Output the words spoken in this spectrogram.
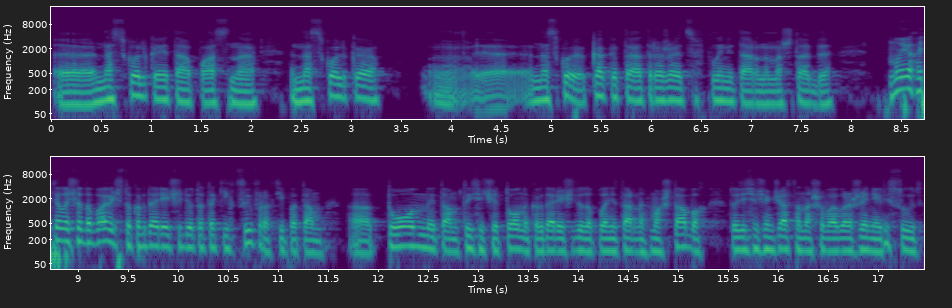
насколько это опасно, насколько, насколько, как это отражается в планетарном масштабе. Но я хотел еще добавить, что когда речь идет о таких цифрах, типа там э, тонны, там тысячи тонн, и когда речь идет о планетарных масштабах, то здесь очень часто наше воображение рисует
